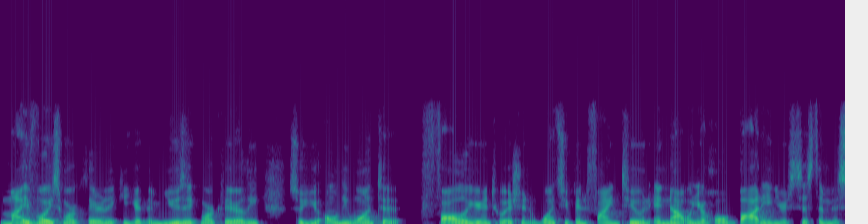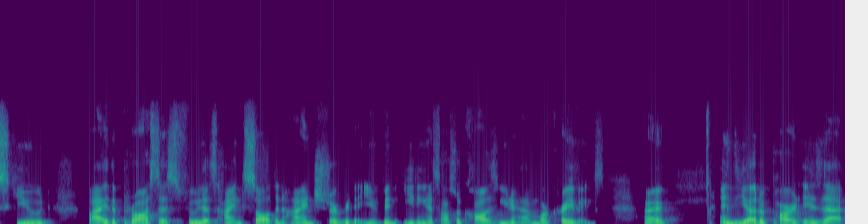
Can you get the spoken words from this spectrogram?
my voice more clearly, you can hear the music more clearly. So you only want to follow your intuition once you've been fine tuned and not when your whole body and your system is skewed by the processed food that's high in salt and high in sugar that you've been eating. It's also causing you to have more cravings, right? And the other part is that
